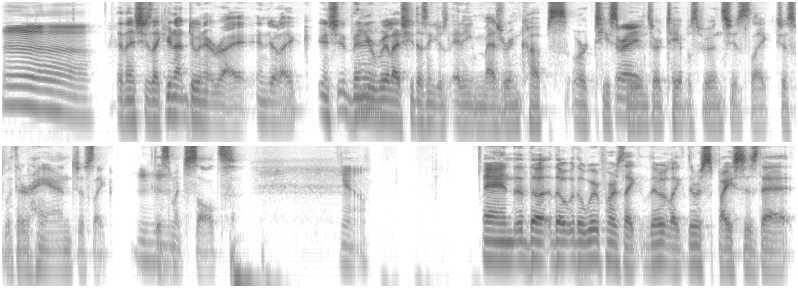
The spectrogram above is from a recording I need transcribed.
Uh, and then she's like, "You're not doing it right," and you're like, and she, then you realize she doesn't use any measuring cups or teaspoons right. or tablespoons. Just like just with her hand, just like mm-hmm. this much salt. Yeah. And the, the the weird part is like there like there were spices that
